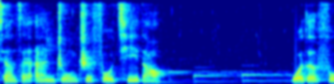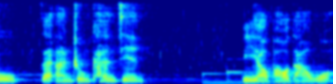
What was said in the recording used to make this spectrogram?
想在暗中之父祈祷，我的父在暗中看见，必要报答我。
